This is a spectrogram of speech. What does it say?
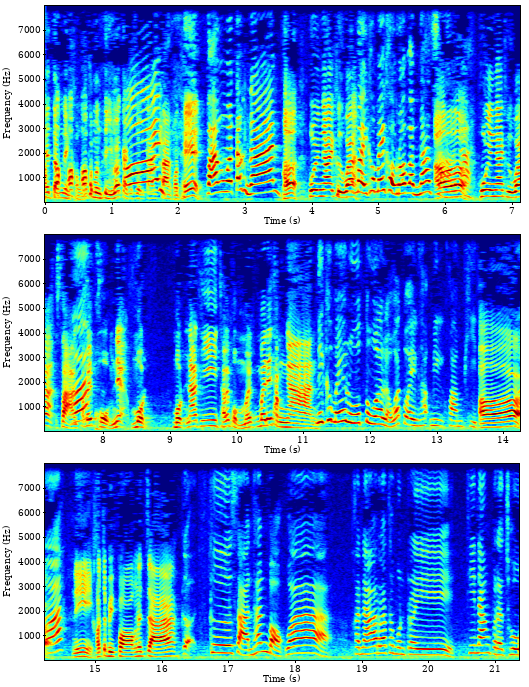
ในตำแหน่งของรัฐมนตรีว่าการกระทรวงการโอ๊ยต่างประเทศ ฟังมาตั้งนานเออพูดง่ายๆคือว่าทำไมเขาไม่เคารพอำนาจเอศาลออะพูดง่ายๆคือว่าศาลฮะทำให้ผมเนี่ยหมด หมดหน้าที่ทำให้ผมไม่ไม่ได้ทำงาน นี่คือไม่รู้ตัวเหรอว่าตัวเองมีความผิด เออ ฮะ นี่เขาจะไปฟ้องนะจ๊ะ ก็คือศาลท่านบอกว่า คณะรัฐมนตรีที่นั่งประชุ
